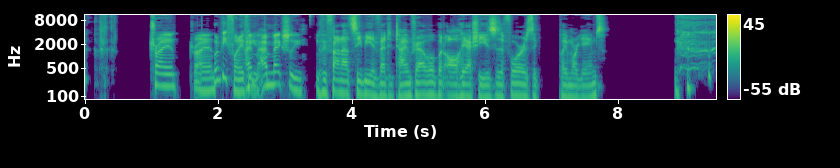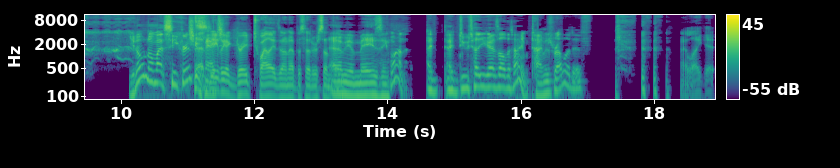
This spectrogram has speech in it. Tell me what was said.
trying, trying. Would it be funny if, I'm, you, I'm actually if we found out CB invented time travel, but all he actually uses it for is to play more games? you don't know my secrets. Sure. That'd be like a great Twilight Zone episode or something. That'd be amazing. Come on. I, I do tell you guys all the time, time is relative. I like it.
